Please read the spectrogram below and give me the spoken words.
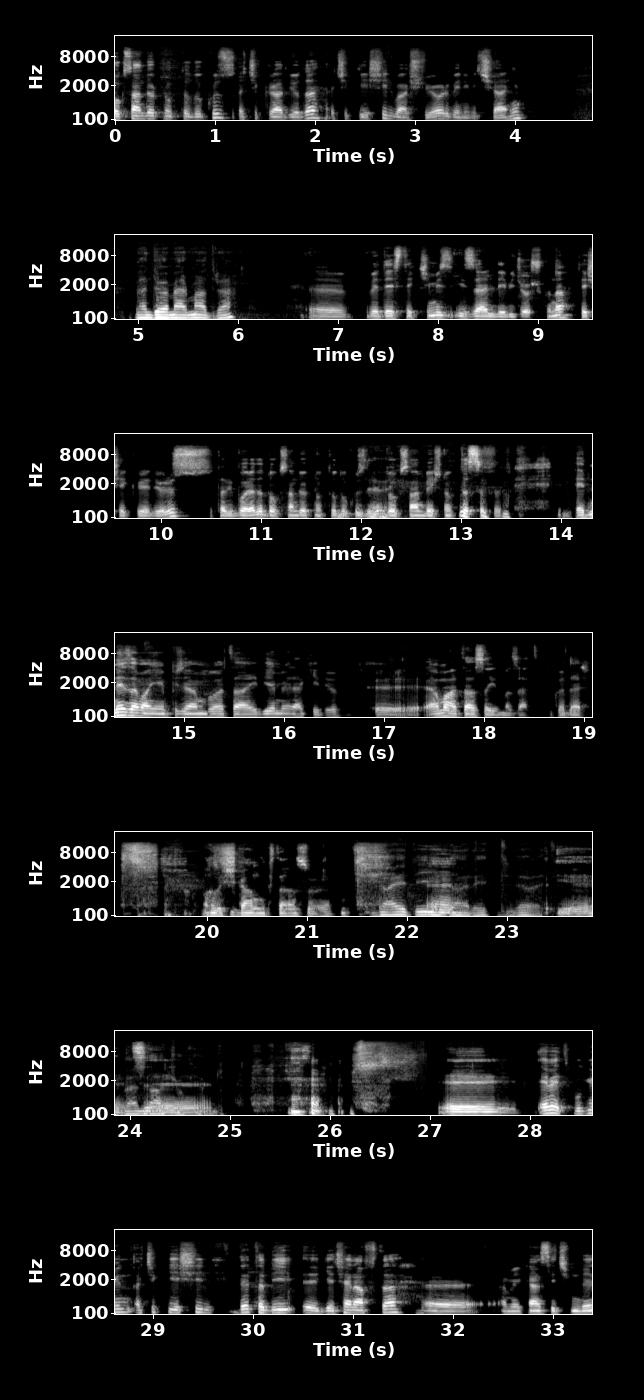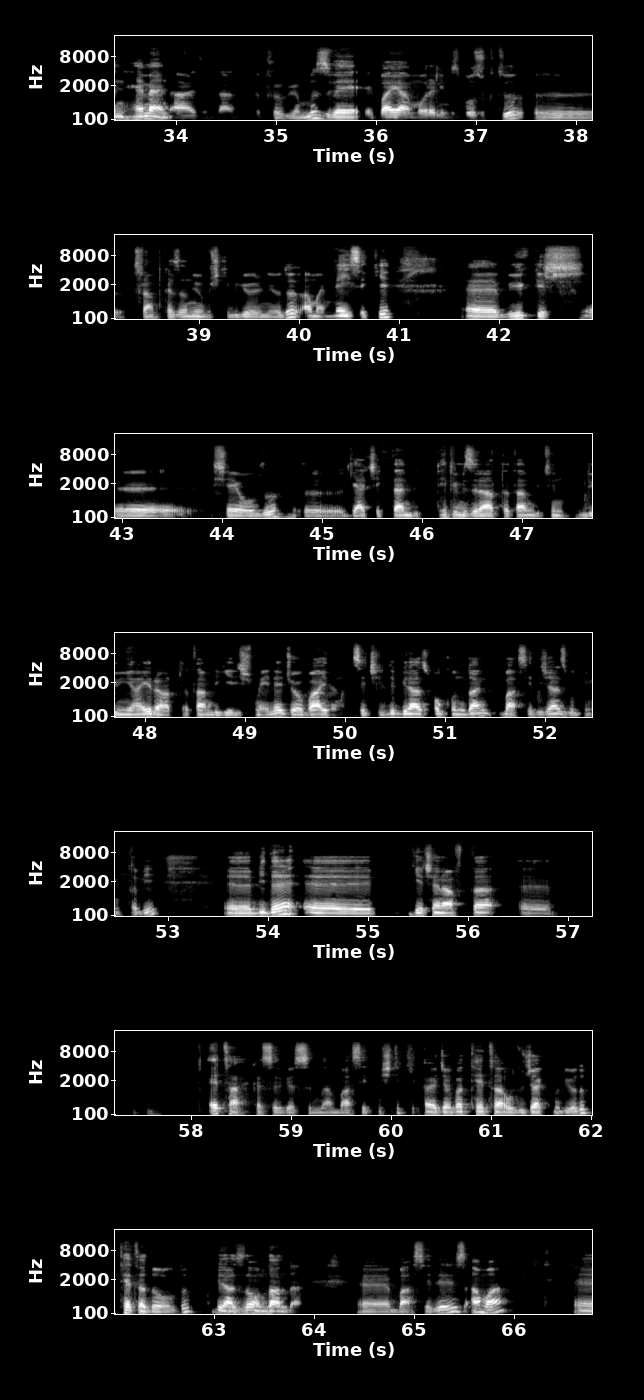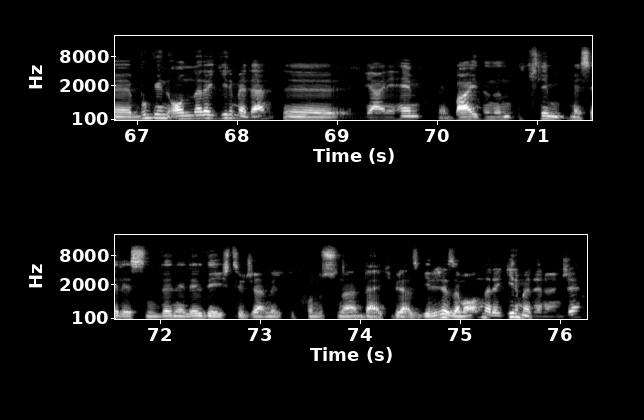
...94.9 Açık Radyo'da Açık Yeşil başlıyor. Benim İç Şahin. Ben de Ömer Madra. Ee, ve destekçimiz İzel Levi Coşkun'a teşekkür ediyoruz. Tabii bu arada 94.9 dedim, evet. 95.0. e, ne zaman yapacağım bu hatayı diye merak ediyordum. Ee, ama hata sayılmaz zaten bu kadar alışkanlıktan sonra. Gayet iyi ee, idare etti. Evet. evet ben daha e, çok yaptım. Ee, evet bugün Açık Yeşil'de tabii e, geçen hafta e, Amerikan seçimlerinin hemen ardından programımız ve bayağı moralimiz bozuktu. E, Trump kazanıyormuş gibi görünüyordu ama neyse ki e, büyük bir e, şey oldu. E, gerçekten hepimizi rahatlatan, bütün dünyayı rahatlatan bir gelişmeyle Joe Biden seçildi. Biraz o konudan bahsedeceğiz bugün tabii. E, bir de e, geçen hafta e, ETA kasırgasından bahsetmiştik. Acaba TETA olacak mı diyorduk. TETA da oldu. Biraz da ondan da e, bahsederiz. Ama e, bugün onlara girmeden e, yani hem Biden'ın iklim meselesinde neleri değiştireceğimi konusuna belki biraz gireceğiz ama onlara girmeden önce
